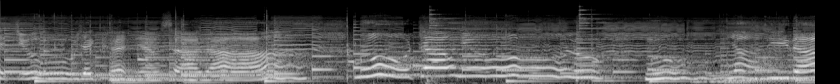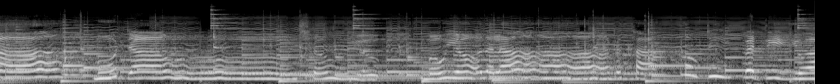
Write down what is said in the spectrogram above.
ထစ်ကျူရိုက်ခတ်ညံစားတာမိုးတောင်ညူလို့ငူရသည်တာမိုးတောင်ချုံလို့မုံရောသလားတခါဟုတ်တိပတ္တိရွာ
